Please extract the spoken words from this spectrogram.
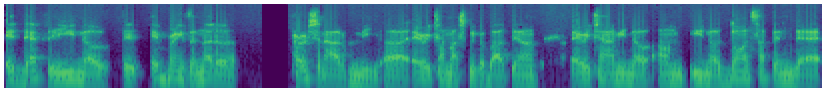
it definitely, you know, it, it brings another person out of me uh, every time I speak about them. Every time, you know, I'm, you know, doing something that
